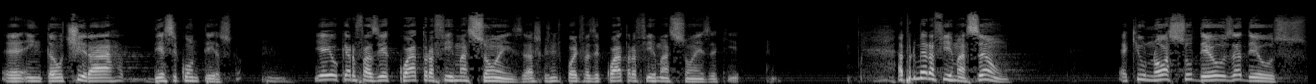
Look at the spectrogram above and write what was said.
é, então, tirar desse contexto. E aí eu quero fazer quatro afirmações. Acho que a gente pode fazer quatro afirmações aqui. A primeira afirmação é que o nosso Deus é Deus.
